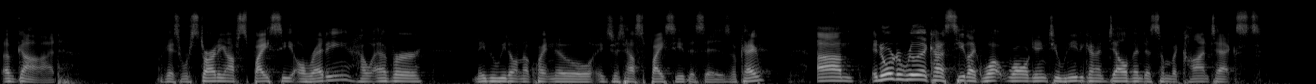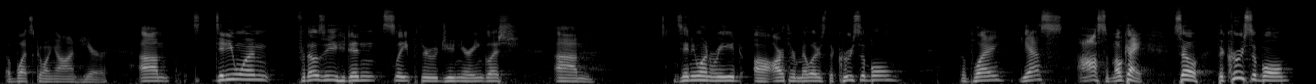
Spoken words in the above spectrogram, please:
of God." Okay, so we're starting off spicy already. However, maybe we don't know, quite know just how spicy this is. Okay, um, in order to really kind of see like what we're all getting to, we need to kind of delve into some of the context of what's going on here. Um, did anyone, for those of you who didn't sleep through junior English, um, does anyone read uh, Arthur Miller's The Crucible? The play? Yes? Awesome. Okay. So, The Crucible,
